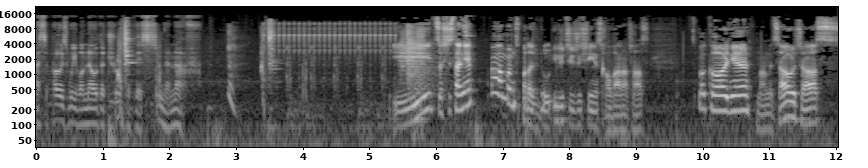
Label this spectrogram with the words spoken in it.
I suppose we will know the truth of this soon enough. I co się stanie? A, mam spadać w dół i liczyć, że się nie schowa na czas. Spokojnie, mamy cały czas.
